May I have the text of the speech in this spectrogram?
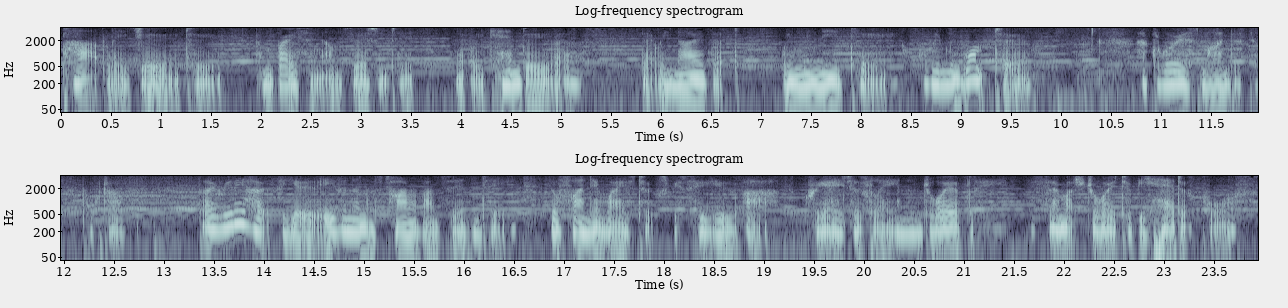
partly due to embracing uncertainty that we can do this, that we know that when we need to or when we want to, our glorious mind is to support us. So I really hope for you, even in this time of uncertainty, you're finding ways to express who you are creatively and enjoyably. There's so much joy to be had, of course,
